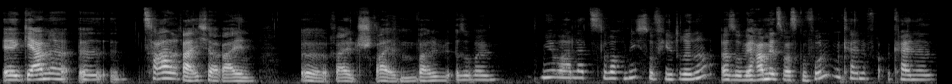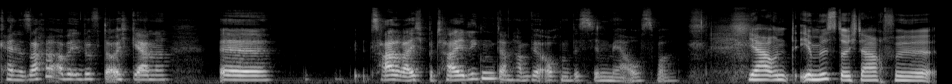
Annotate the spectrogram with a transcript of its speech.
äh, gerne äh, zahlreicher rein, äh, reinschreiben, weil also bei mir war letzte Woche nicht so viel drin. Also wir haben jetzt was gefunden, keine, keine, keine Sache, aber ihr dürft euch gerne äh, zahlreich beteiligen, dann haben wir auch ein bisschen mehr Auswahl. Ja, und ihr müsst euch da auch für,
